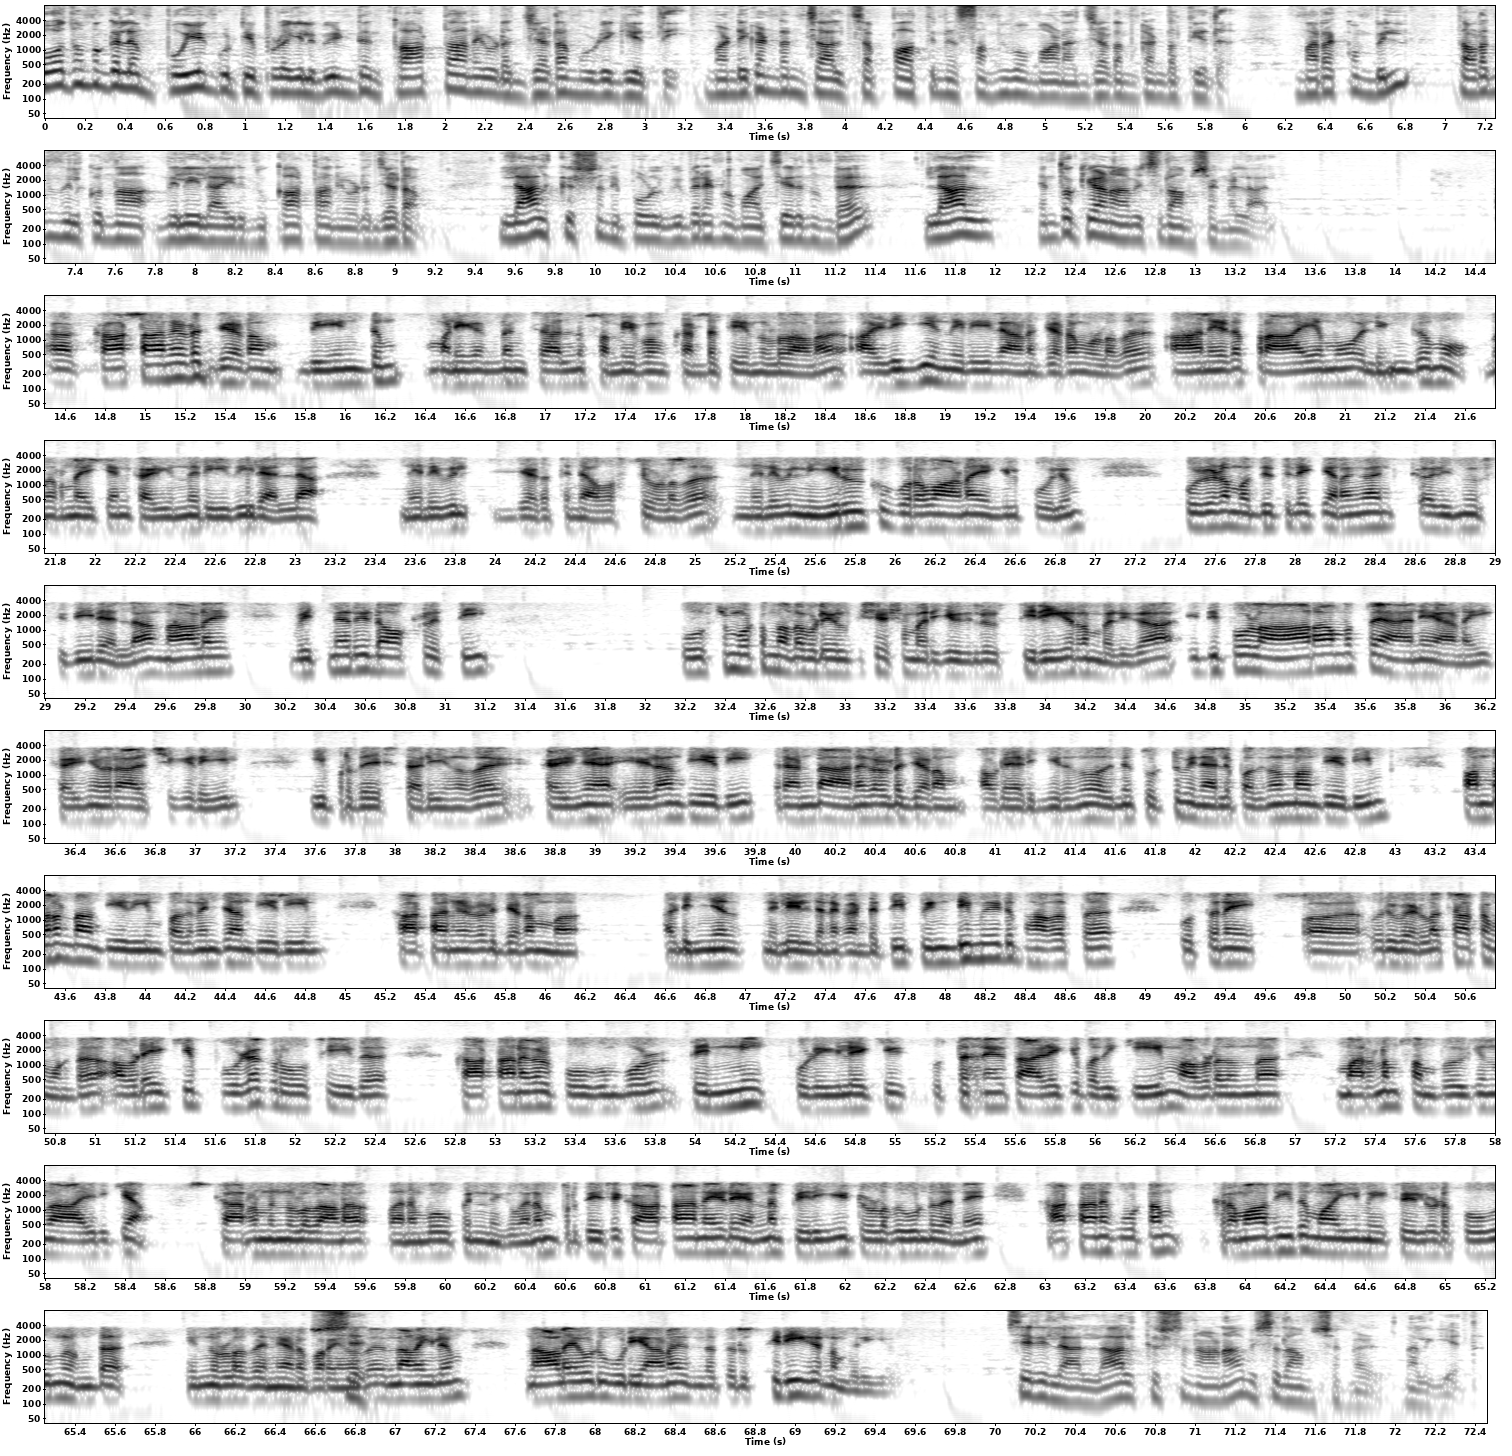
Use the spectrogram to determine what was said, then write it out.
കോതമംഗലം പൂയംകുട്ടിപ്പുഴയിൽ വീണ്ടും കാട്ടാനയുടെ ജഡം ഒഴുകിയെത്തി. മണികണ്ഠൻ ചാൽ ചപ്പാത്തിന് സമീപമാണ് ജഡം കണ്ടെത്തിയത്. മരക്കൊമ്പിൽ തടഞ്ഞു നിൽക്കുന്ന നിലയിലായിരുന്നു കാട്ടാനയുടെ ജഡം. ലാൽ കൃഷ്ണൻ ഇപ്പോൾ വിവരങ്ങളുമായി ചേരുന്നുണ്ട്. ലാൽ എന്തൊക്കെയാണ് വിശദാംശങ്ങൾ ലാൽ? കാട്ടാനയുടെ ജഡം വീണ്ടും മണികണ്ഠൻ ചാലിന് സമീപം കണ്ടെത്തി എന്നുള്ളതാണ്. അഴുകിയ നിലയിലാണ് ജഡമുള്ളത്. ആനയുടെ പ്രായമോ ലിംഗമോ നിർണയിക്കാൻ കഴിയുന്ന രീതിയിലല്ല നിലവിൽ ജഡത്തിന്റെ അവസ്ഥയുള്ളത്. നിലവിൽ നീരൊഴുക്ക് കുറവാണ് എങ്കിൽ പോലും പുഴയുടെ മധ്യത്തിലേക്ക് ഇറങ്ങാൻ കഴിയുന്ന ഒരു സ്ഥിതിയിലല്ല. നാളെ വെറ്റിനറി ഡോക്ടർ എത്തി പോസ്റ്റ്മോർട്ടം നടപടികൾക്ക് ശേഷമായിരിക്കും ഇതിലൊരു സ്ഥിരീകരണം വരിക. ഇതിപ്പോൾ ആറാമത്തെ ആനയാണ് ഈ കഴിഞ്ഞ ഒരാഴ്ചക്കിടയിൽ ഈ പ്രദേശത്ത് അടിയുന്നത്. കഴിഞ്ഞ ഏഴാം തീയതി രണ്ട് ആനകളുടെ ജഡം അവിടെ അടിഞ്ഞിരുന്നു. അതിന് തൊട്ടു പിന്നാലെ പതിനൊന്നാം തീയതിയും പന്ത്രണ്ടാം തീയതിയും പതിനഞ്ചാം തീയതിയും കാട്ടാനകളുടെ ജഡം അടിഞ്ഞ നിലയിൽ തന്നെ കണ്ടെത്തി. പിണ്ടിമീട് ഭാഗത്ത് കുത്തനെ ഒരു വെള്ളച്ചാട്ടമുണ്ട്. അവിടേക്ക് പുഴ ക്രോസ് ചെയ്ത് കാട്ടാനകൾ പോകുമ്പോൾ തെന്നി പുഴയിലേക്ക് കുത്തനെ താഴേക്ക് പതിക്കുകയും അവിടെ നിന്ന് മരണം സംഭവിക്കുന്നതായിരിക്കാം കാരണം എന്നുള്ളതാണ് വനംവകുപ്പിന്റെ നിഗമനം. പ്രത്യേകിച്ച് കാട്ടാനയുടെ എണ്ണം പെരുകിയിട്ടുള്ളത് കൊണ്ട് തന്നെ കാട്ടാനക്കൂട്ടം ക്രമാതീതമായി ഈ മേഖലയിലൂടെ പോകുന്നുണ്ട് എന്നുള്ളത് തന്നെയാണ് പറയുന്നത്. എന്നാണെങ്കിലും നാളെയോടുകൂടിയാണ് ഇന്നത്തെ ഒരു സ്ഥിരീകരണം വരികയുള്ളൂ. ശരി ലാൽ. ലാൽകൃഷ്ണനാണ് വിശദാംശങ്ങൾ നൽകിയത്.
